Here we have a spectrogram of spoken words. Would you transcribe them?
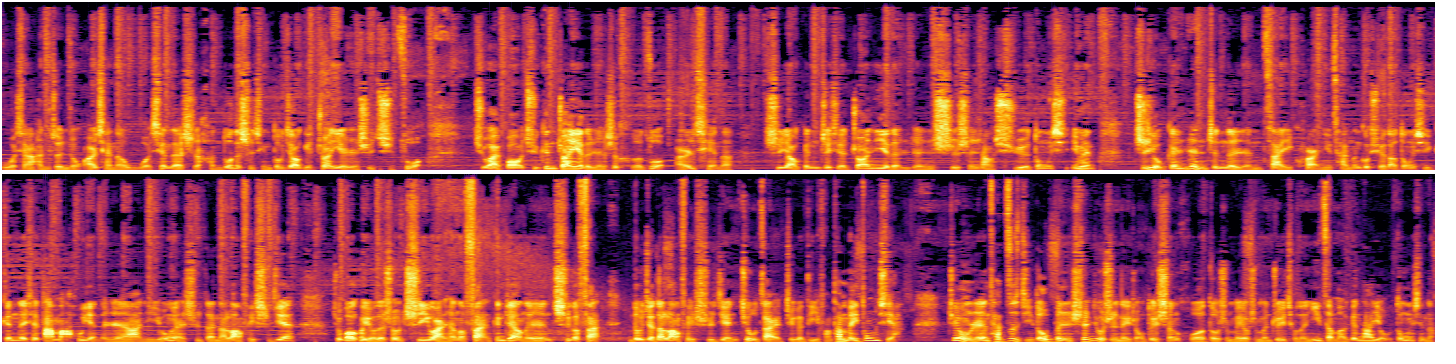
我现在很尊重，而且呢，我现在是很多的事情都交给专业人士去做，去外包，去跟专业的人士合作，而且呢。是要跟这些专业的人士身上学东西，因为只有跟认真的人在一块儿，你才能够学到东西。跟那些打马虎眼的人啊，你永远是在那浪费时间。就包括有的时候吃一晚上的饭，跟这样的人吃个饭，你都觉得浪费时间。就在这个地方，他没东西啊。这种人他自己都本身就是那种对生活都是没有什么追求的，你怎么跟他有东西呢？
